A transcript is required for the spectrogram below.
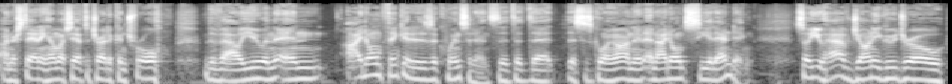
understanding how much they have to try to control the value. And and I don't think it is a coincidence that that, that this is going on, and, and I don't see it ending. So you have Johnny Gaudreau,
